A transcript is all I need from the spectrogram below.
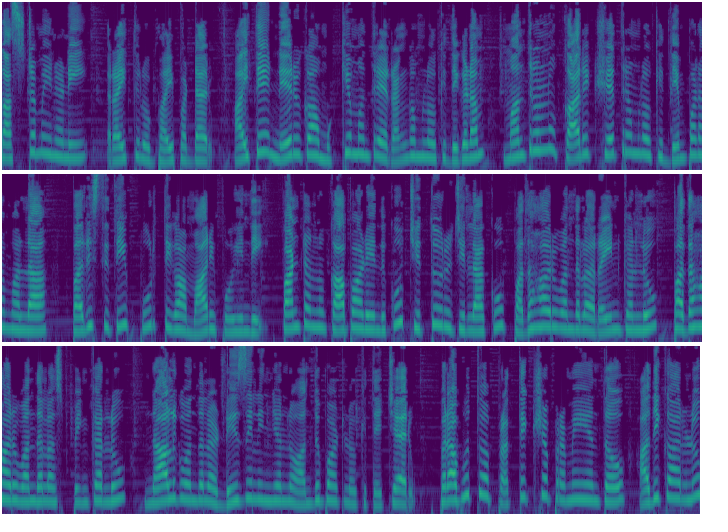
కష్టమేనని రైతులు భయపడ్డారు. అయితే నేరుగా ముఖ్యమంత్రి రంగంలోకి దిగడం మంత్రులను కార్యక్షేత్రంలోకి దింపడం వల్ల పరిస్థితి పూర్తిగా మారిపోయింది. పంటలను కాపాడేందుకు చిత్తూరు జిల్లాకు పదహారు వందల రైన్ గన్లు పదహారు వందల స్ప్రింకర్లు నాలుగు వందల డీజిల్ ఇంజన్లు అందుబాటులోకి తెచ్చారు. ప్రభుత్వ ప్రత్యక్ష ప్రమేయంతో అధికారులు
